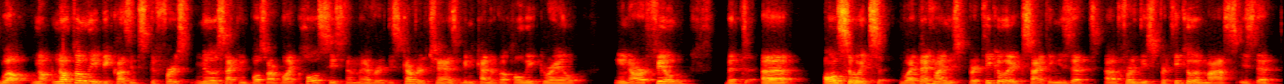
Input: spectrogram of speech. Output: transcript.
well not not only because it's the first millisecond pulsar black hole system ever discovered, which has been kind of a holy grail in our field, but uh, also, it's what I find is particularly exciting is that uh, for this particular mass is that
